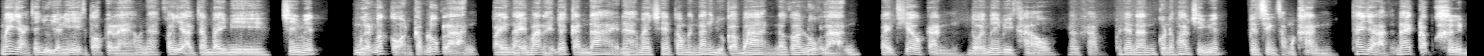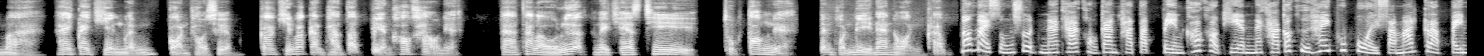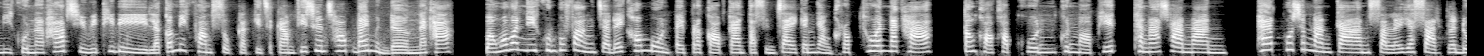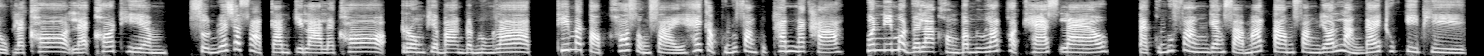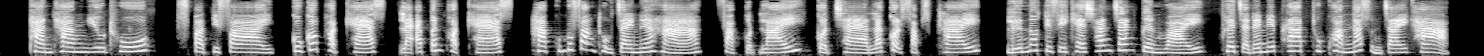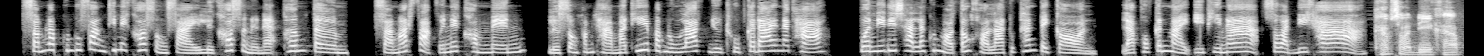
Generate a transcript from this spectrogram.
ไม่อยากจะอยู่อย่างนี้อีกต่อไปแล้วนะเขาอยากจะไปมีชีวิตเหมือนเมื่อก่อนกับลูกหลานไปไหนมาไหนด้วยกันได้นะไม่ใช่ต้องมานั่งอยู่กับบ้าน แล้วก็ลูกหลานไปเที่ยวกันโดยไม่มีเขานะครับ เพราะฉะนั้นคุณภาพชีวิตเป็นสิ่งสำคัญ ถ้าอยากได้กลับคืนมาให้ใกล้เคียงเหมือนก่อนเข่าเสื่อมก็คิดว่าการผ่าตัดเปลี่ยนข้อเข่าเนี่ยนะถ้าเราเลือกในเคสที่ถูกต้องเนี่ย เป็นผลดีแน่นอนครับเป้าหมายสูงสุดนะคะของการผ่าตัดเปลี่ยนข้อเข่าเทียมนะคะ ก็คือให้ผู้ป่วยสามารถกลับไปมีคุณภาพชีวิตที่ดี แล้วก็มีความสุขกับกิจกรรมที่ชื่นชอบได้เหมือนเดิมนะคะ หวังว่าวันนี้คุณผู้ฟังจะได้ข้อมูลไปประกอบการตัดสินใจกันอย่างครบถ้วนนะคะ ต้องขอขอบคุณคุณหมอพิษธนชานันแพทย์ผู้ชำนาญการศัลยศาสตร์กระดูกและข้อและข้อเทียม ศูนย์เวชศาสตร์การกีฬาและข้อ โรงพยาบาลบำรุงราษฎร์ที่มาตอบข้อสงสัยให้กับคุณผู้ฟังทุกท่านนะคะ วันนี้หมดเวลาของบำรุงราษฎร์พอดแคสต์แล้ว แต่คุณผู้ฟังยังสามารถตามฟังย้อนหลังได้ทุก EP ผ่านทาง YouTube Spotify Google Podcast และ Apple Podcast หากคุณผู้ฟังถูกใจเนื้อหา ฝากกดไลค์ กดแชร์ และกด Subscribe หรือ Notification แจ้งเตือนไว้ เพื่อจะได้ไม่พลาดทุกความน่าสนใจค่ะสำหรับคุณผู้ฟังที่มีข้อสงสัยหรือข้อเสนอแนะเพิ่มเติม สามารถฝากไว้ในคอมเมนต์ หรือส่งคำถามมาที่บำรุงราษฎร์ YouTube ก็ได้นะคะ วันนี้ดิฉันและคุณหมอต้องขอลาทุกท่านไปก่อน แล้วพบกันใหม่ EP หน้า สวัสดีค่ะ ครับ สวัสดีครับ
